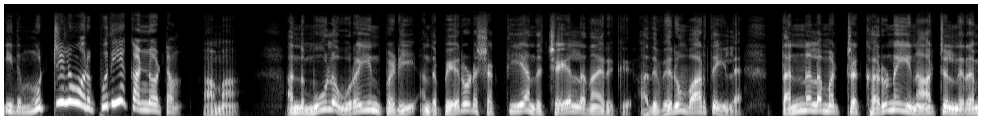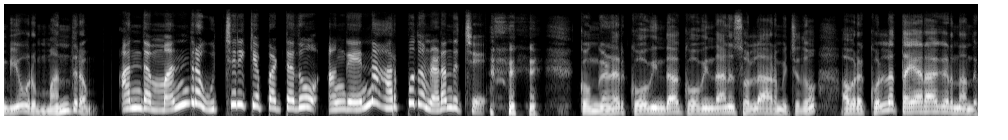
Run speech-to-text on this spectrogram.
இது முற்றிலும் ஒரு புதிய கண்ணோட்டம். ஆமா. அந்த மூல உரையின்படி அந்த பேரோட சக்தியே அந்த செயல்ல தான் இருக்கு. அது வெறும் வார்த்தை இல்ல. தன்னலமற்ற கருணையின் ஆற்றல் நிரம்பிய ஒரு மந்திரம். அந்த மந்திர உச்சரிக்கப்பட்டதும் அங்க என்ன அற்புதம் நடந்துச்சு? கொங்கணர் கோவிந்தா கோவிந்தான்னு சொல்ல ஆரம்பிச்சதும் அவரை கொல்ல தயாராக இருந்த அந்த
